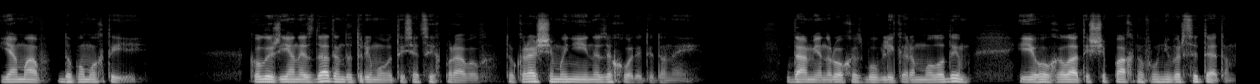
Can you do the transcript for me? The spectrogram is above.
Я мав допомогти їй. Коли ж я не здатен дотримуватися цих правил, то краще мені і не заходити до неї. Дам'ян Рохас був лікарем молодим, і його халат іще пахнув університетом.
